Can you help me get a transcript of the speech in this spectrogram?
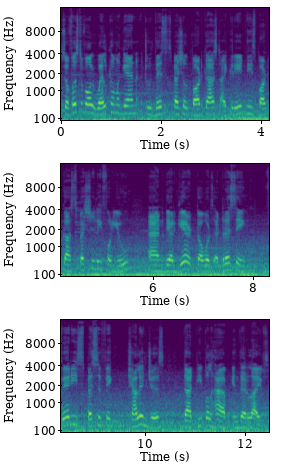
So, first of all, welcome again to this special podcast. I create these podcasts specially for you, and they are geared towards addressing very specific challenges that people have in their lives.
